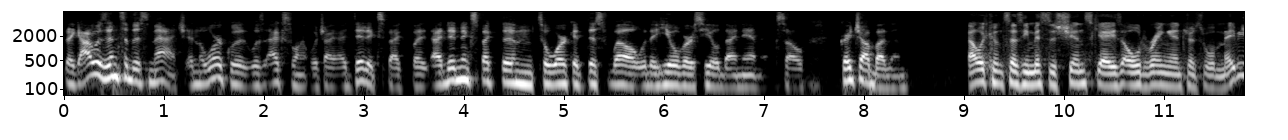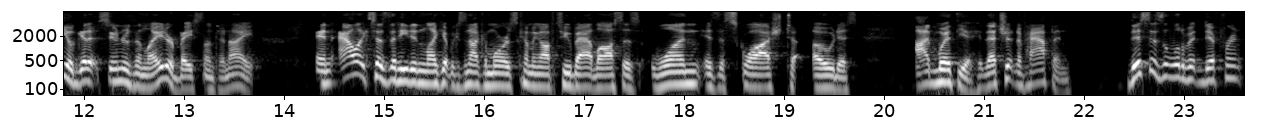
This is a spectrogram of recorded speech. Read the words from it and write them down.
like I was into this match and the work was, was excellent, which I, I did expect, but I didn't expect them to work it this well with a heel versus heel dynamic. So great job by them. Eloquent says he misses Shinsuke's old ring entrance. Well, maybe you'll get it sooner than later based on tonight. And Alex says that he didn't like it because Nakamura is coming off two bad losses. One is a squash to Otis. I'm with you. That shouldn't have happened. This is a little bit different,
